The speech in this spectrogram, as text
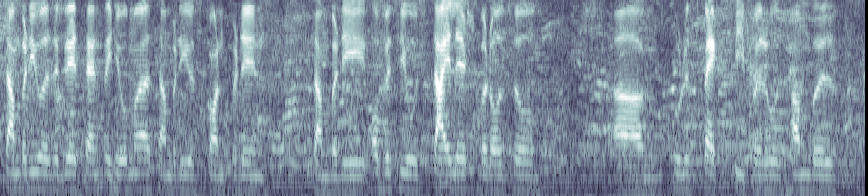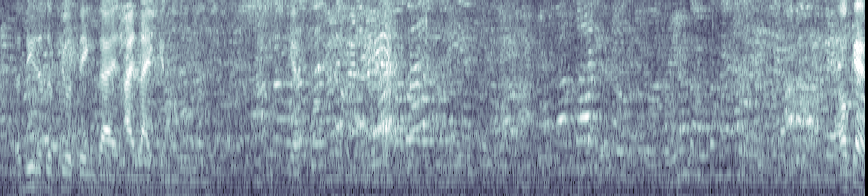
somebody who has a great sense of humor, somebody who's confident, somebody obviously who's stylish, but also um, who respects people, who's humble. So these are the few things I, I like in a woman. Yeah. Okay.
